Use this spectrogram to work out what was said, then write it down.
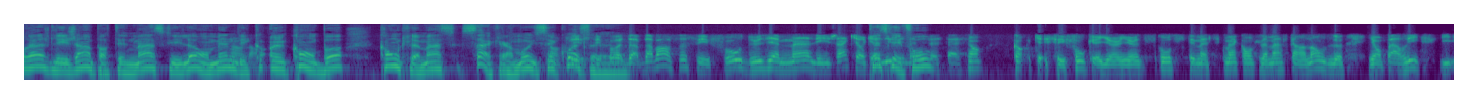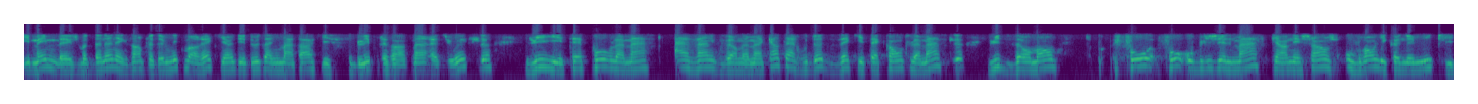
décourage les gens à porter le masque et là on mène Non, des non. co- un combat contre le masque. Sacrément, c'est Non, quoi ça? c'est D'abord, ça, c'est faux. Deuxièmement, les gens qui organisent des faux? manifestations... C'est faux qu'il y, a un- discours systématiquement contre le masque en ondes. Là. Ils ont parlé, ils- même, ben, je vais te donner un exemple. Dominique Moret, qui est un des deux animateurs qui est ciblé présentement à Radio X, là, lui, il était pour le masque avant le gouvernement. Quand Arruda disait qu'il était contre le masque, là, lui disait au monde, il faut, faut obliger le masque, puis en échange, ouvrons l'économie, puis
